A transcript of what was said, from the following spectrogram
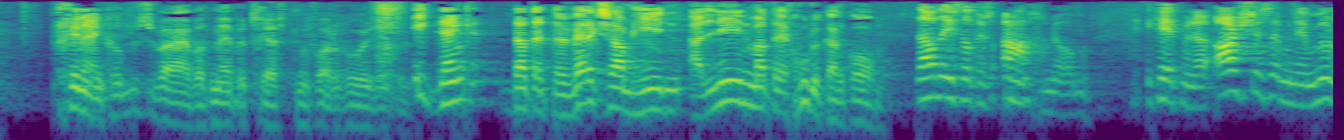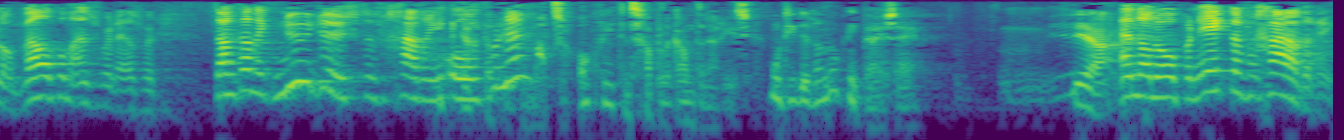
Geen enkel bezwaar wat mij betreft, mevrouw de voorzitter. Ik denk dat het de werkzaamheden alleen maar ten goede kan komen. Dan is dat dus aangenomen. Ik heet meneer Arsjes en meneer Muller welkom enzovoort enzovoort. Dan kan ik nu dus de vergadering Ik dacht dat openen. meneer Matze ook wetenschappelijk ambtenaar is. Moet hij er dan ook niet bij zijn? Ja. En dan open ik de vergadering.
